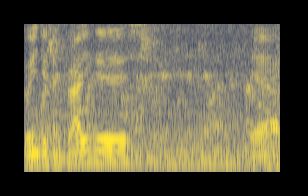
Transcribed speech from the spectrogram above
Ranges and prices. Yeah.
